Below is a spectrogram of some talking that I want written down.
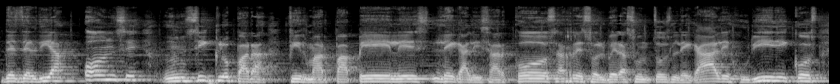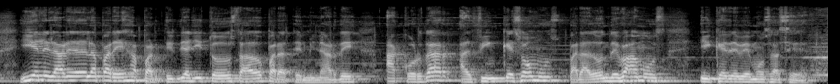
Desde el día 11, un ciclo para firmar papeles, legalizar cosas, resolver asuntos legales, jurídicos y en el área de la pareja, a partir de allí todo estado para terminar de acordar al fin qué somos, para dónde vamos y qué debemos hacer.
